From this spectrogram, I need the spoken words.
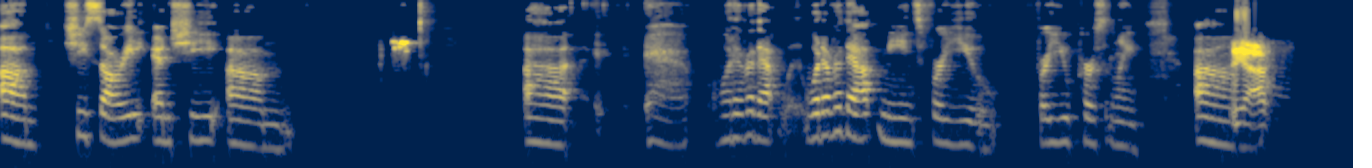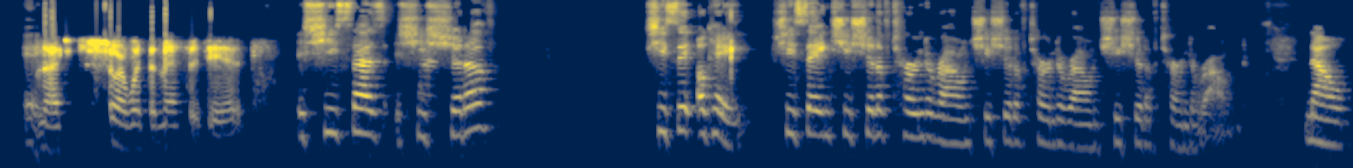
Um she's sorry and she um uh eh, whatever that whatever that means for you for you personally um Yeah, I'm not sure what the message is. she says she should have she said okay she's saying she should have turned around she should have turned around she should have turned around now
